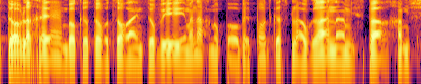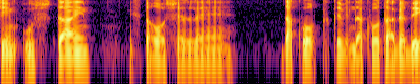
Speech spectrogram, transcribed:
טוב לכם, בוקר טוב או צהריים טובים, אנחנו פה בפודקאסט בלאוגרנה, מספר 52, מספרו של אה, דאקוורת', קווין דאקוורת' האגדי,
